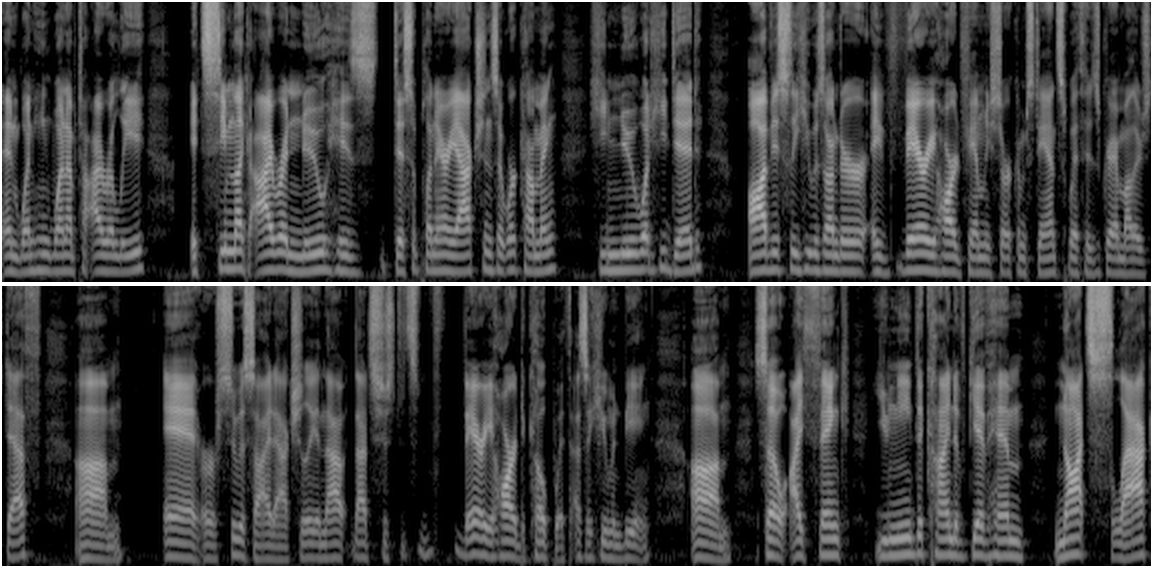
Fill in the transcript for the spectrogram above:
and when he went up to Ira Lee, it seemed like Ira knew his disciplinary actions that were coming. He knew what he did. Obviously, he was under a very hard family circumstance with his grandmother's death. Um, and, or suicide actually, and that that's just it's very hard to cope with as a human being. Um, so I think you need to kind of give him not slack.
